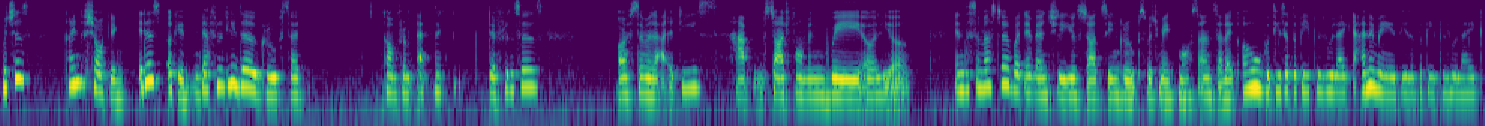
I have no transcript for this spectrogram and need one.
which is kind of shocking. It is okay, definitely the groups that come from ethnic differences or similarities start forming way earlier in the semester, but eventually you'll start seeing groups which make more sense. They're like, oh, these are the people who like anime, these are the people who like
